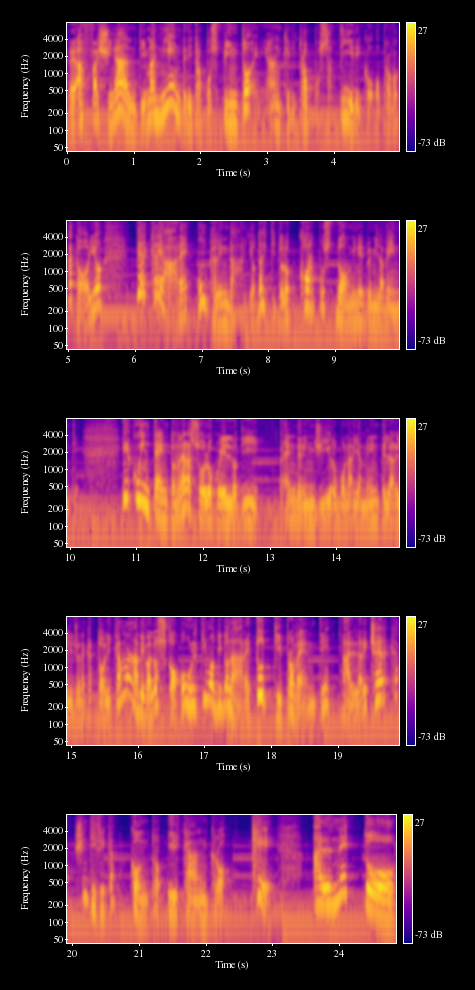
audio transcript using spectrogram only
eh, affascinanti, ma niente di troppo spinto e neanche di troppo satirico o provocatorio, per creare un calendario dal titolo Corpus Domine 2020, il cui intento non era solo quello di prendere in giro bonariamente la religione cattolica, ma aveva lo scopo ultimo di donare tutti i proventi alla ricerca scientifica contro il cancro, che al netto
